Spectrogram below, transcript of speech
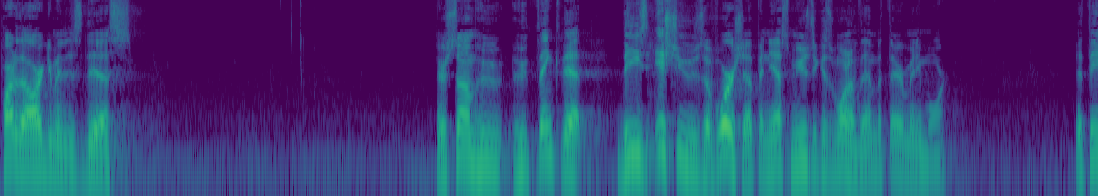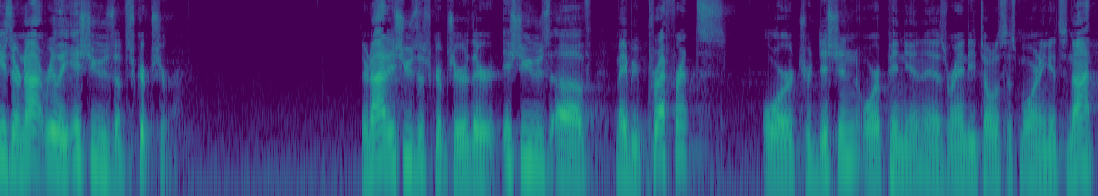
Part of the argument is this There are some who, who think that these issues of worship, and yes, music is one of them, but there are many more that these are not really issues of Scripture. They're not issues of Scripture, they're issues of maybe preference or tradition or opinion. As Randy told us this morning, it's not,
